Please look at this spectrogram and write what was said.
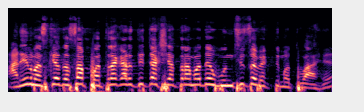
अनिल म्हस्के जसा पत्रकारितेच्या क्षेत्रामध्ये उंचीचं व्यक्तिमत्व आहे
